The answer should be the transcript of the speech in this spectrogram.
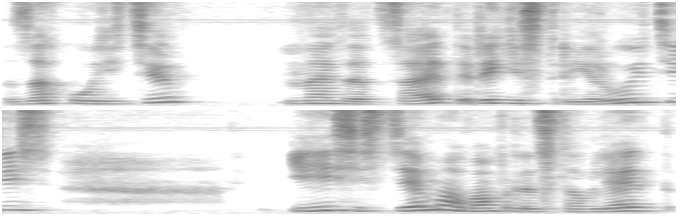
Заходите на этот сайт, регистрируетесь, и система вам предоставляет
